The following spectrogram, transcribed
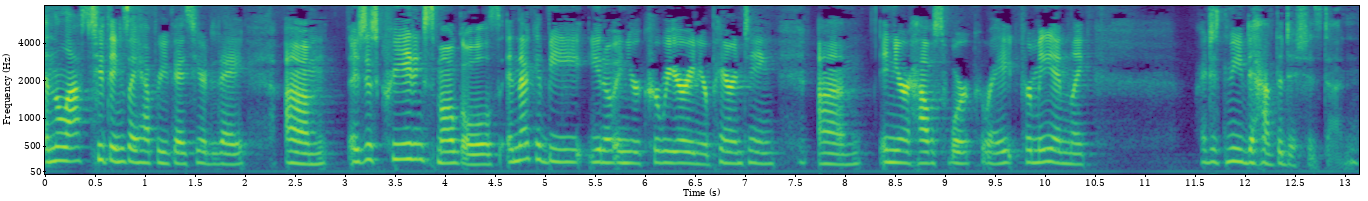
And the last two things I have for you guys here today um, is just creating small goals. And that could be, you know, in your career, in your parenting, um, in your housework, right? For me, I'm like, I just need to have the dishes done.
